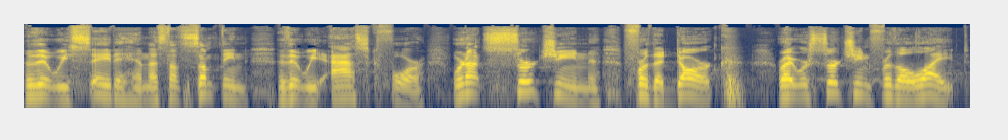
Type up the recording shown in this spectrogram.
that we say to him. That's not something that we ask for. We're not searching for the dark, right? We're searching for the light.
